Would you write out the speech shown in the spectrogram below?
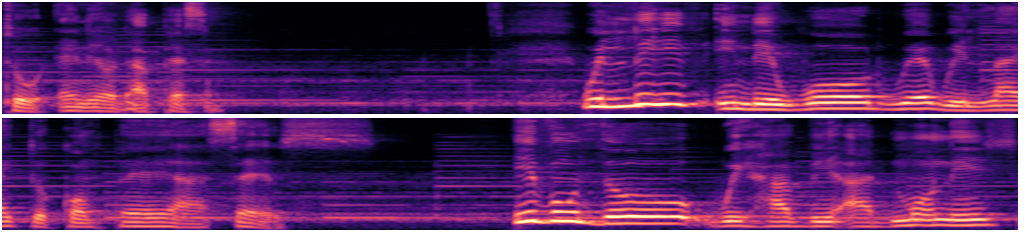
to any other person. We live in a world where we like to compare ourselves. Even though we have been admonished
